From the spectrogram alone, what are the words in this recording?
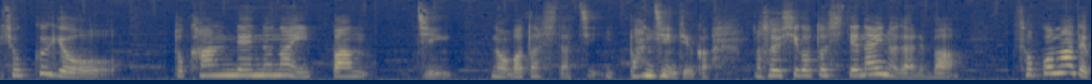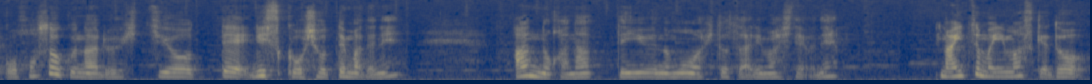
職業と関連のない一般人の私たち一般人というか、まあ、そういう仕事してないのであればそこまでこう細くなる必要ってリスクを背負ってまでねあんのかなっていうのも一つありましたよね。まあ、いつも言いますけど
